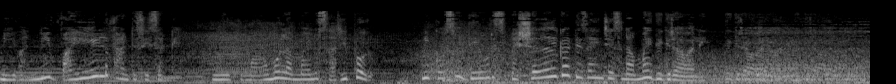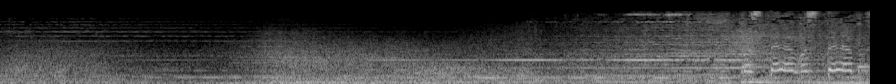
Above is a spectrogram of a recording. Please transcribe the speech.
మీవన్నీ వైల్డ్ ఫ్యాంటసీస్ అండి. మీకు మామూలు అమ్మాయిలు సరిపోరు. మీకోసం దేవుడు స్పెషల్గా డిజైన్ చేసిన అమ్మాయి దిగి రావాలి దిగి రావాలి. as trevas, trevas.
